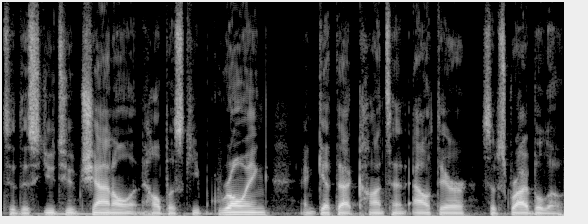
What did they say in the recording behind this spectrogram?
to this YouTube channel and help us keep growing and get that content out there. Subscribe below.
